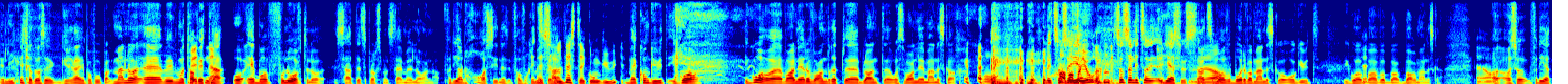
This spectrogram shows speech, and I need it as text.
Jeg liker ikke at du også er greie på fotball. Men nå, eh, vi må ta Byttene. Og jeg må få lov til å sette et spørsmålstegn med Lana. Fordi han har sine Med selveste kong Gud. Med kong Gud. I går, I går eh, var han nede og vandret eh, blant eh, oss vanlige mennesker. Oh. Litt sånn Han som, var på Je- jorden. sånn som litt som Jesus, sant? som var- både var menneske og Gud. I går bare var ba- bare mennesker. Ja. Altså, fordi at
